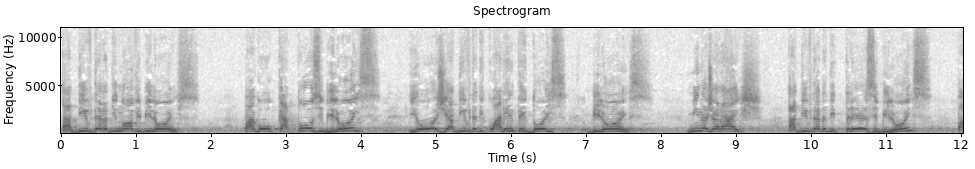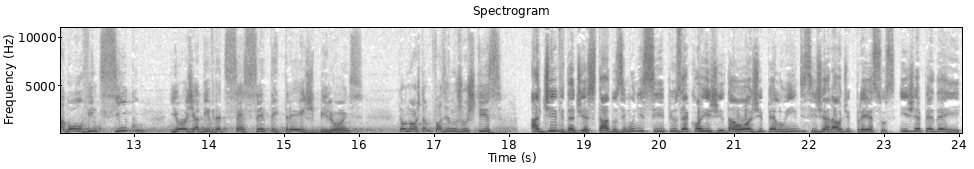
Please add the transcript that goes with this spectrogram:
a dívida era de 9 bilhões, pagou 14 bilhões e hoje a dívida é de 42 bilhões. Minas Gerais, a dívida era de 13 bilhões, pagou 25 e hoje a dívida é de 63 bilhões. Então nós estamos fazendo justiça. A dívida de estados e municípios é corrigida hoje pelo Índice Geral de Preços, IGPDI,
